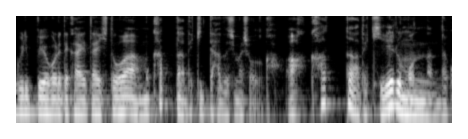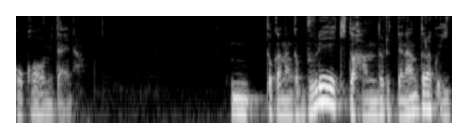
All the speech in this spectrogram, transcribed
グリップ汚れて変えたい人は、もうカッターで切って外しましょうとか、あ、カッターで切れるもんなんだ、ここ、みたいな。んとか、なんかブレーキとハンドルってなんとなく一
